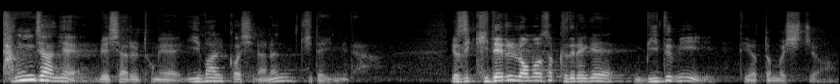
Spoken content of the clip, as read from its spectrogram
당장에 메시아를 통해 임할 것이라는 기대입니다. 그래서 기대를 넘어서 그들에게 믿음이 되었던 것이죠.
